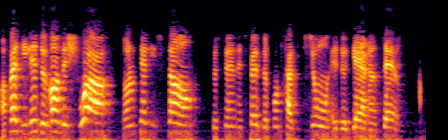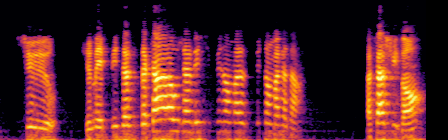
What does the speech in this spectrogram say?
En fait, il est devant des choix dans lesquels il sent que c'est une espèce de contradiction et de guerre interne sur je mets plus de tzaka ou j'investis plus dans, plus dans le magasin. Passage suivant.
